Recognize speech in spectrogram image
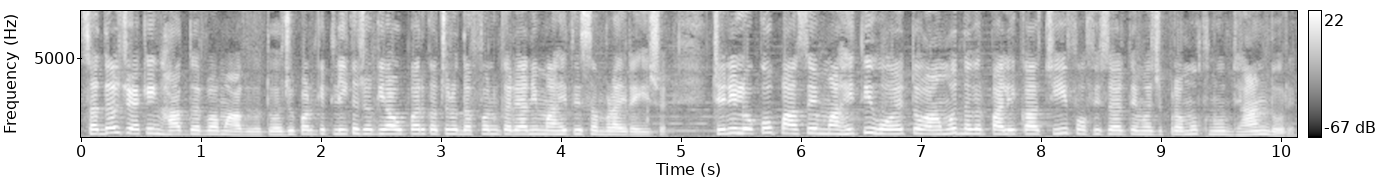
સદર ચેકિંગ હાથ ધરવામાં આવ્યું હતું. હજુ પણ કેટલીક જગ્યા ઉપર કચરો દફન કર્યાની માહિતી સંભળાઈ રહી છે. જેની લોકો પાસે માહિતી હોય તો આમોદ નગરપાલિકા ચીફ ઓફિસર તેમજ પ્રમુખનું ધ્યાન દોરે.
